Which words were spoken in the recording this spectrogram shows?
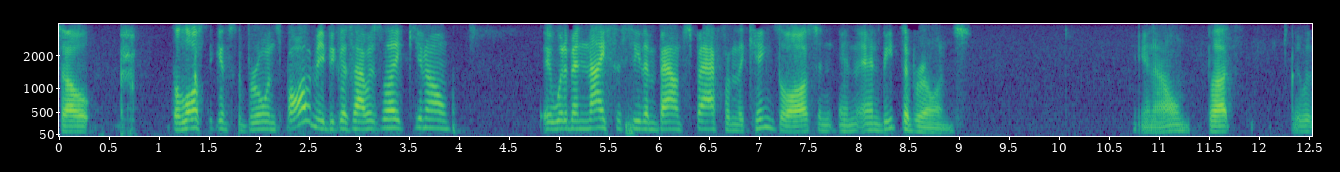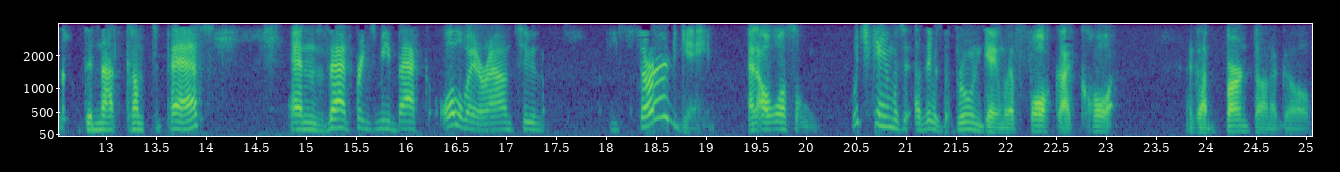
So the loss against the Bruins bothered me because I was like, you know, it would have been nice to see them bounce back from the Kings loss and, and, and beat the Bruins. You know, but it was did not come to pass. And that brings me back all the way around to the third game. And also, which game was it? I think it was the Bruin game where Falk got caught and got burnt on a goal.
